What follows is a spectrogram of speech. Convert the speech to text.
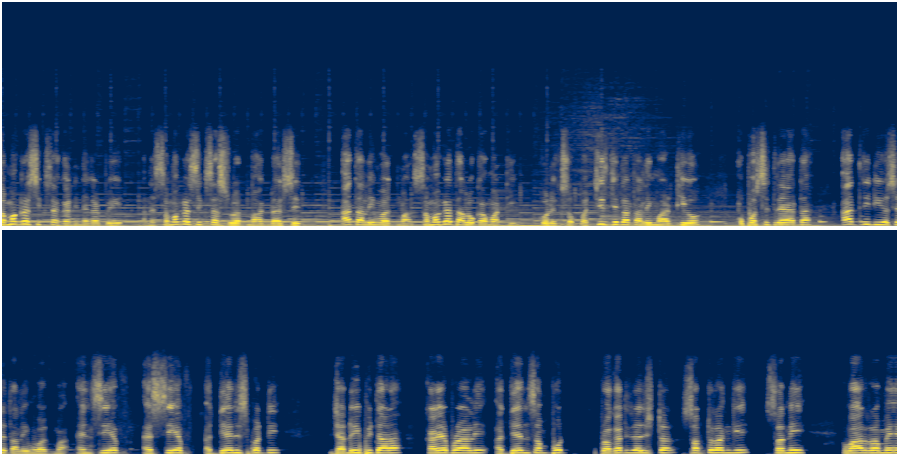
સમગ્ર શિક્ષા ગાંધીનગર પ્રેરિત અને સમગ્ર શિક્ષા સુરત માર્ગદર્શિત આ તાલીમ વર્ગમાં સમગ્ર તાલુકામાંથી કુલ એકસો પચીસ જેટલા તાલીમાર્થીઓ ઉપસ્થિત રહ્યા હતા. આ ત્રિદિવસીય તાલીમ વર્ગમાં એનસીએફ, એસસીએફ, અધ્યયન નિષ્પત્તિ જાદુઈ પિતાળા, કાર્યપ્રણાલી, અધ્યયન સંપુટ પ્રગતિ રજિસ્ટર, સપ્તરંગી શનિવાર રમે,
